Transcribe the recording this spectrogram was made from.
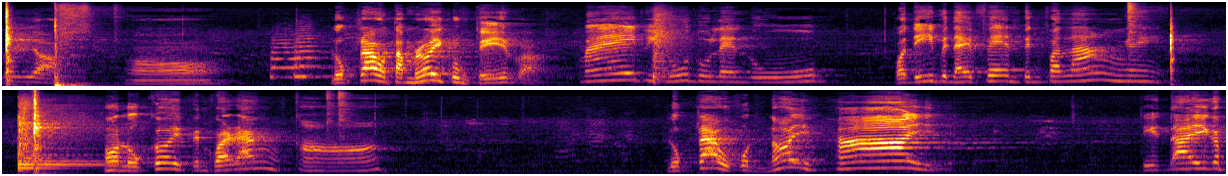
เลยอะอ๋อลูกสาวตำร้อยกรุงเทพอะ ไม่พี่รู้ดูแลลูก พอดีไปได้แฟนเป็นฝรั่งไงอ๋อลูกเคยเป็นกวารังอ๋อลูกสาวคนน้อยใช่ที่ได้กับ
